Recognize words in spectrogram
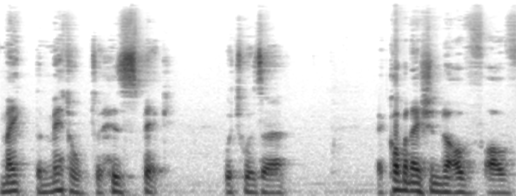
make the metal to his spec, which was a, a combination of, of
